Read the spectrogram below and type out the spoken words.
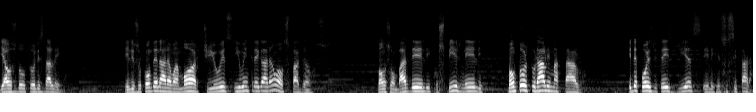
e aos doutores da lei. Eles o condenarão à morte e o, entregarão aos pagãos. Vão zombar dele, cuspir nele, vão torturá-lo e matá-lo. E depois de três dias ele ressuscitará.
